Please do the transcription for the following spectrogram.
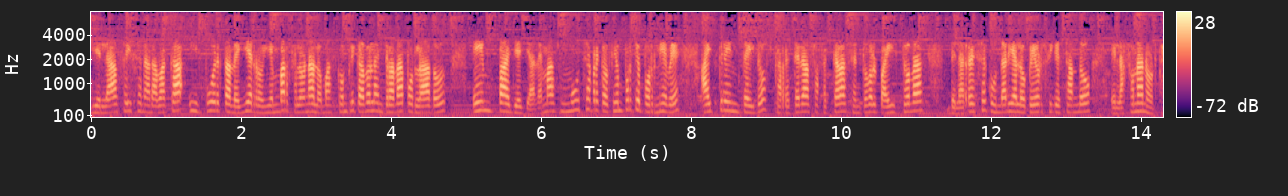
y en la A6 en Aravaca y Puerta de Hierro. Y en Barcelona lo más complicado la entrada por la A2 en Y Además, mucha precaución porque por nieve hay 32 carreteras afectadas en todo el país, todas de la red secundaria. Lo peor sigue estando en la zona norte.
